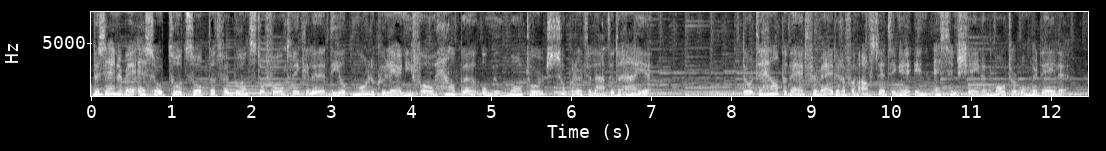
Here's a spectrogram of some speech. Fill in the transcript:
We zijn er bij Esso trots op dat we brandstoffen ontwikkelen... die op moleculair niveau helpen om uw motor soepeler te laten draaien. Door te helpen bij het verwijderen van afzettingen in essentiële motoronderdelen.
